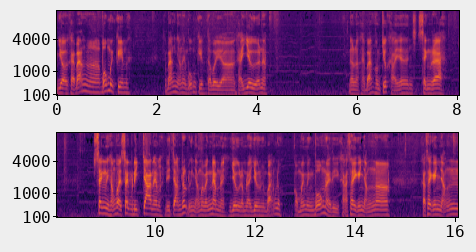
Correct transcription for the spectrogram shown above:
Giờ Khải bán ờ, 40 kim này. Khải bán nhẫn này 40 kim Tại vì ờ, Khải dư nữa nè. Nên là Khải bán. Hôm trước Khải ờ, xanh ra. Xanh thì không phải xanh mà đi chan em mà Đi chan rất được nhận mấy bán năm này. Dư năm nay dư thì bán luôn. Còn mấy mắn 4 này thì Khải thay cái nhẫn Khải thay cái nhẫn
